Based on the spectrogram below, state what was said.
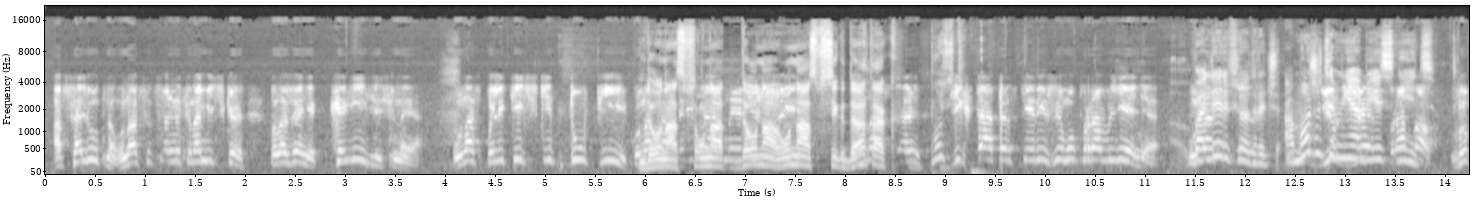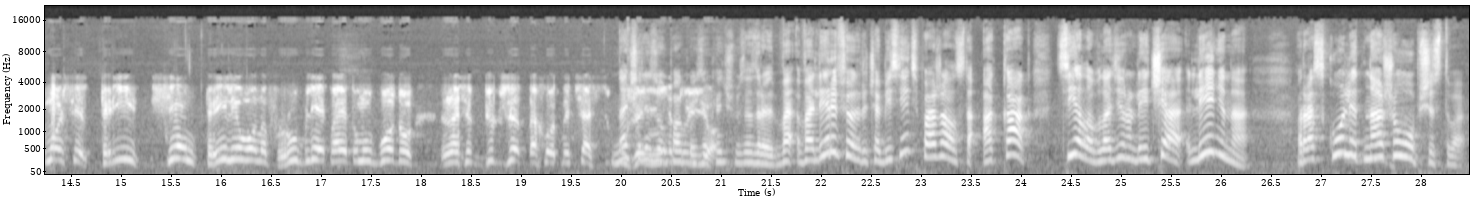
Абсолютно. У нас социально-экономическое положение кризисное. У нас политический тупик. У да, нас у нас, у нас, да у нас, у нас всегда у так. Нас, э, Пусть... Диктаторский режим управления. Валерий нас, Федорович, а можете мне объяснить? Пропал. Вы можете 3, 7 триллионов рублей по этому году, значит, бюджет доходной части Начали уже нету ее. заканчиваем за здравие. Валерий Федорович, объясните, пожалуйста, а как тело Владимира Ильича Ленина расколет наше общество?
